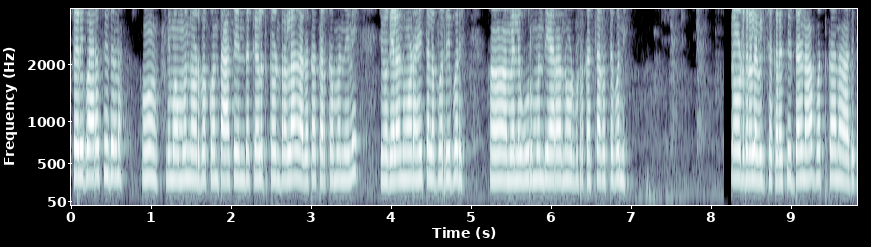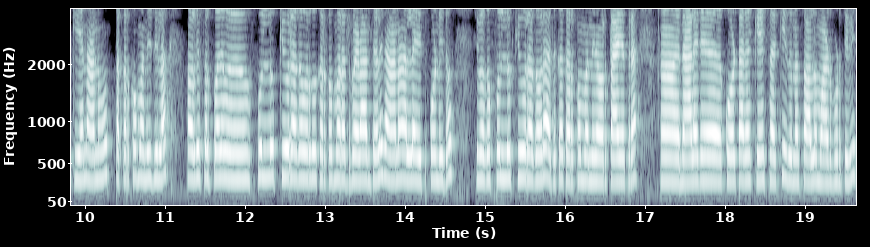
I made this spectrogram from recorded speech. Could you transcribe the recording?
ಸರಿ ಬಾರಸಿದಣ ಹ್ಞೂ ನಿಮ್ಮ ನೋಡ್ಬೇಕು ಅಂತ ಆಸೆಯಿಂದ ಕೇಳಿದ್ಕೊಂಡ್ರಲ್ಲ ಅದಕ್ಕೆ ಕರ್ಕೊಂಬಂದಿನಿ ಇವಾಗೆಲ್ಲ ನೋಡಾಯ್ತಲ್ಲ ಬರ್ರಿ ಬರ್ರಿ. ಆಮೇಲೆ ಊರು ಮಂದಿ ಯಾರು ನೋಡ್ಬಿಟ್ಟು ಕಷ್ಟ ಆಗುತ್ತೆ, ಬನ್ನಿ. ನೋಡಿದ್ರಲ್ಲ ವೀಕ್ಷಕರ, ಸಿದ್ದಣ್ಣ, ಬದುಕಾನ, ಅದಕ್ಕೆ ನಾನು ಕರ್ಕೊಂಬಂದಿದ್ದಿಲ್ಲ. ಅವ್ರಿಗೆ ಸ್ವಲ್ಪ ಫುಲ್ಲು ಕ್ಯೂರ್ ಆಗೋವರೆಗೂ ಕರ್ಕೊಂಬರೋದು ಬೇಡ ಅಂತೇಳಿ ನಾನು ಅಲ್ಲೇ ಇಟ್ಕೊಂಡಿದ್ದು. ಇವಾಗ ಫುಲ್ಲು ಕ್ಯೂರ್ ಆಗೋರು, ಅದಕ್ಕೆ ಕರ್ಕೊಂಬಂದಿನಿ ಅವ್ರ ತಾಯಿ ಹತ್ರ. ನಾಳೆಗೆ ಕೋರ್ಟಾಗ ಕೇಸ್ ಹಾಕಿ ಇದನ್ನು ಸಾಲ್ವ್ ಮಾಡಿಬಿಡ್ತೀವಿ.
